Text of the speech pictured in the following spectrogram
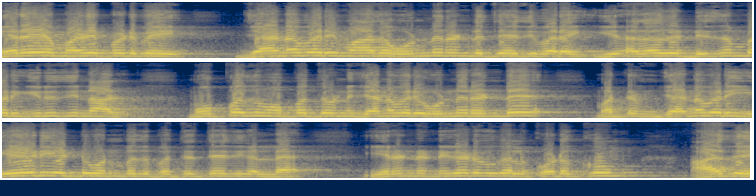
நிறைய மழைப்பொழிவை ஜனவரி மாதம் ஒன்று ரெண்டு தேதி வரை அதாவது டிசம்பர் இறுதி நாள் முப்பது முப்பத்தொன்று ஜனவரி ஒன்று ரெண்டு மற்றும் ஜனவரி ஏழு எட்டு ஒன்பது பத்து தேதிகளில் இரண்டு நிகழ்வுகள் கொடுக்கும். அது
